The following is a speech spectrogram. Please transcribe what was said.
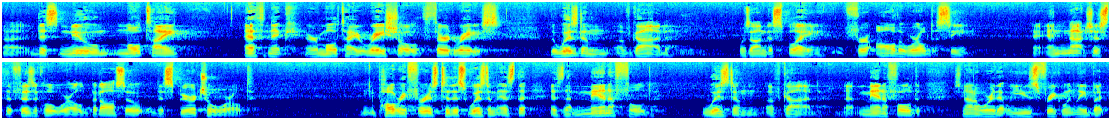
uh, this new multi ethnic or multiracial third race, the wisdom of God was on display for all the world to see. And not just the physical world, but also the spiritual world. Paul refers to this wisdom as the, as the manifold wisdom of God. That manifold is not a word that we use frequently, but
